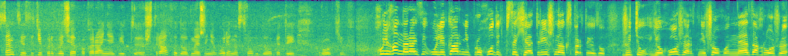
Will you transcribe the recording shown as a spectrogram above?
Санкція статті передбачає покарання від штрафу до обмеження волі на строк до 5 років. Хуліган наразі у лікарні проходить психіатричну експертизу. Життю його жертв нічого не загрожує.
